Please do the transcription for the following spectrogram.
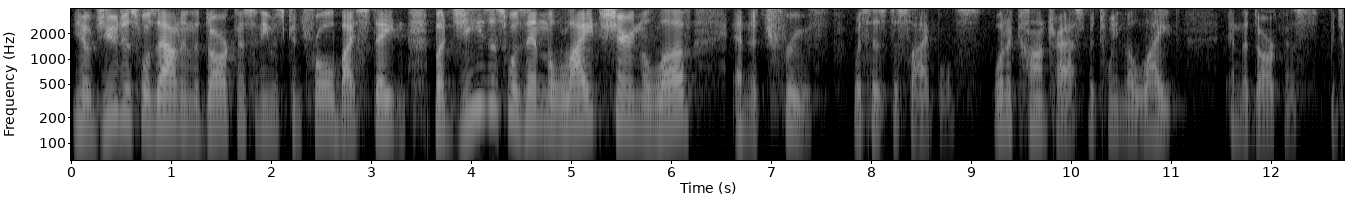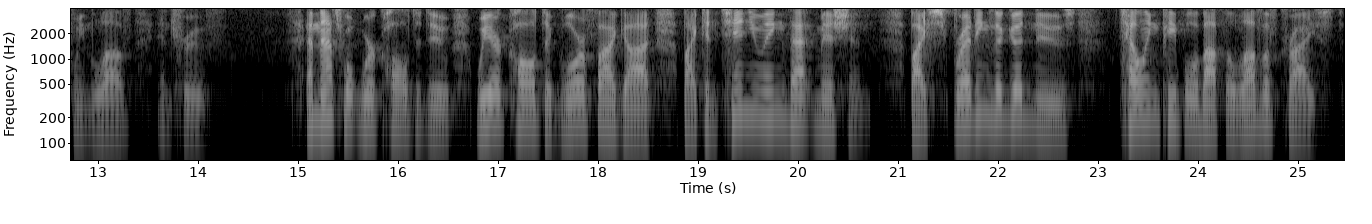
You know, Judas was out in the darkness and he was controlled by Satan, but Jesus was in the light, sharing the love and the truth with his disciples. What a contrast between the light and the darkness, between love and truth. And that's what we're called to do. We are called to glorify God by continuing that mission, by spreading the good news, telling people about the love of Christ,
